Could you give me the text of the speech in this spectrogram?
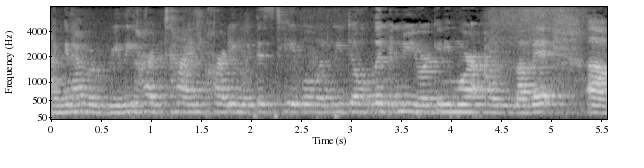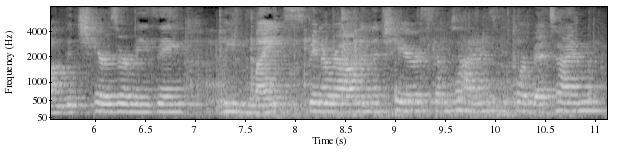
I'm gonna have a really hard time partying with this table when we don't live in New York anymore. I love it. Um, the chairs are amazing. We might spin around in the chairs sometimes before bedtime.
